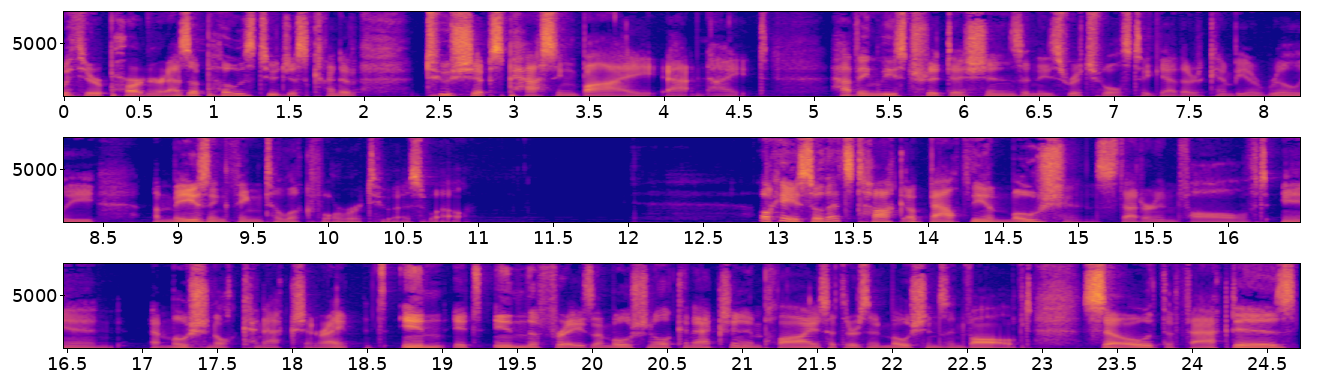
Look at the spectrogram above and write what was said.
with your partner as opposed to just kind of two ships passing by at night. Having these traditions and these rituals together can be a really amazing thing to look forward to as well. Okay, so let's talk about the emotions that are involved in emotional connection, right? It's in it's in the phrase emotional connection implies that there's emotions involved. So the fact is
